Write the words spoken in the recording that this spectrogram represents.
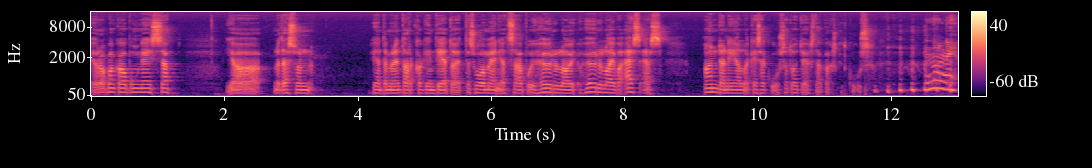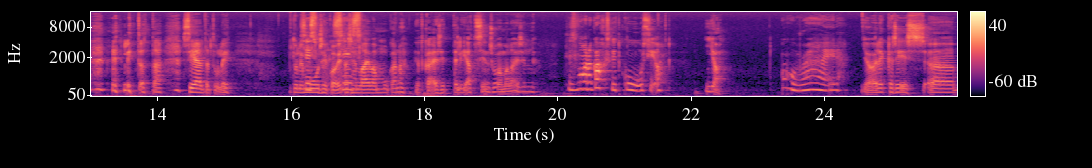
Euroopan kaupungeissa. Ja no tässä on ihan tämmöinen tarkkakin tieto, että Suomeen jat saapui höyrylaiva, höyrylaiva SS Andanialla kesäkuussa 1926. No niin. Eli tota, sieltä tuli, tuli siis, muusikoita siis... sen laivan mukana, jotka esitteli jatsin suomalaisille. Siis vuonna 1926 jo? Joo. Alright. Joo, eli siis äh,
